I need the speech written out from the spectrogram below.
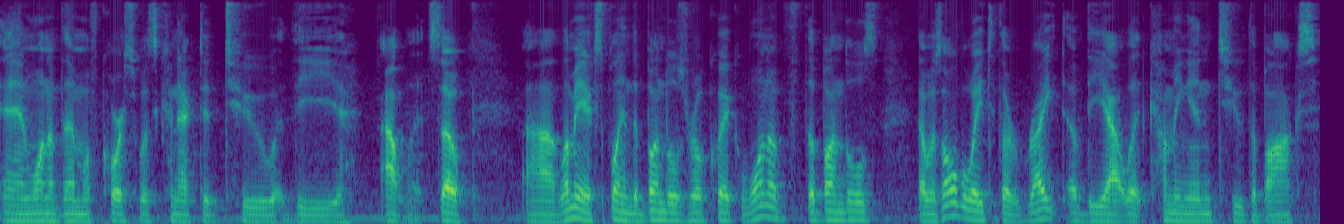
And one of them, of course, was connected to the outlet. So uh, let me explain the bundles real quick. One of the bundles that was all the way to the right of the outlet coming into the box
